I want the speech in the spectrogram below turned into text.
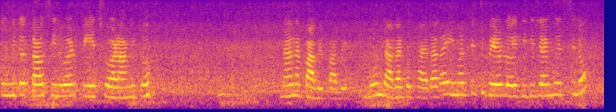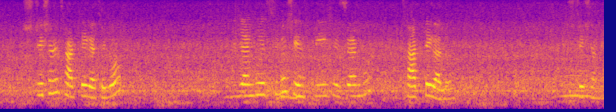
তুমি তো তাও সিলভার পেয়েছ আর আমি তো না না, পাবে পাবে। বোন, দাদা কোথায়? দাদা, এই মাত্র একটু বেরোলো ওই দিদি জাম্বু এসেছিল। স্টেশনে ছাড়তে গেছে গো। দিদি জাম্বু এসেছিল, শেষ দিয়ে শেষ জাম্বু, ছাড়তে গেল। স্টেশনে।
